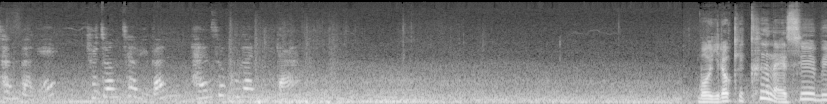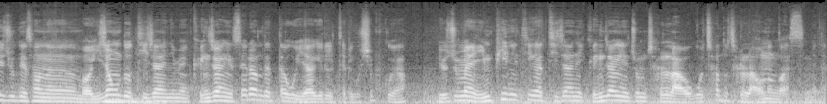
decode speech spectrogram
전방에 주정차 위반 단속 구간입니다. 뭐 이렇게 큰 SUV 중에서는 뭐 이 정도 디자인이면 굉장히 세련됐다고 이야기를 드리고 싶고요. 요즘에 인피니티가 디자인이 굉장히 좀 잘 나오고 차도 잘 나오는 것 같습니다.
